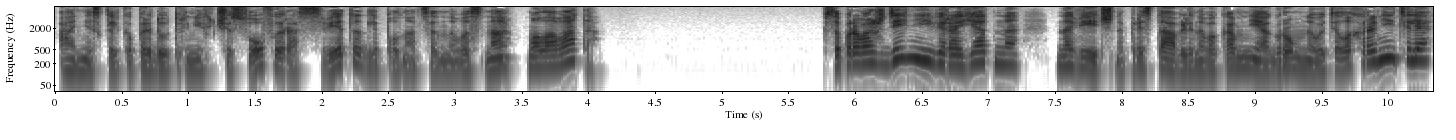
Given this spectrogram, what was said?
а несколько предутренних часов и рассвета для полноценного сна маловато. в сопровождении, вероятно, навечно приставленного ко мне огромного телохранителя,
